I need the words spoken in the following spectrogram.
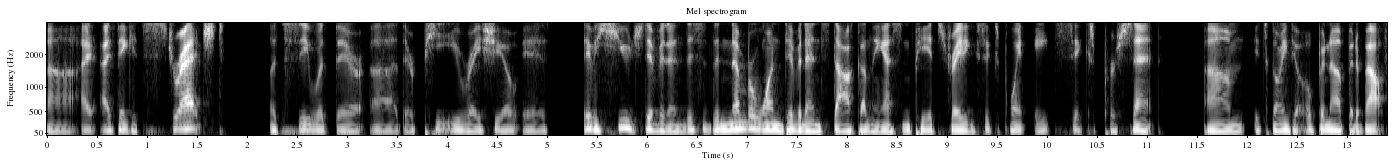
Uh, I, I think it's stretched. Let's see what their uh, their PE ratio is. They have a huge dividend. This is the number one dividend stock on the S&P. It's trading 6.86%. Um, it's going to open up at about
